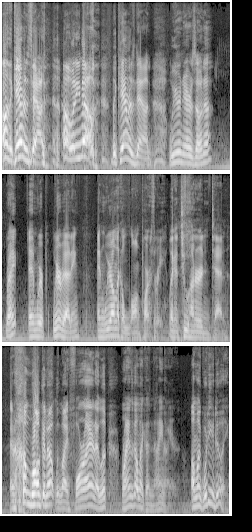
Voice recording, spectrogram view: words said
oh, the camera's down. Oh, what do you know? The camera's down. We were in Arizona, right? And we're we were betting, and we were on like a long par three, like a 210. And I'm walking up with my four iron. I look, Ryan's got like a nine iron. I'm like, what are you doing?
